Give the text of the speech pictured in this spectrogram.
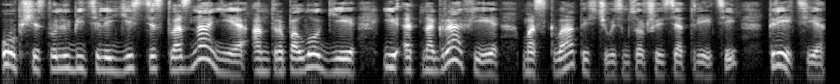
Общество любителей естествознания, антропологии и этнографии Москва, 1863. Третье.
